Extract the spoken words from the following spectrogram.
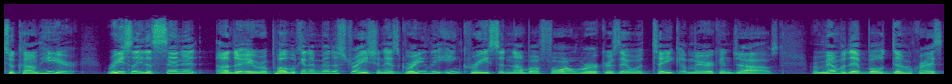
to come here. Recently, the Senate, under a Republican administration, has greatly increased the number of foreign workers that would take American jobs. Remember that both Democrats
